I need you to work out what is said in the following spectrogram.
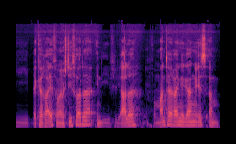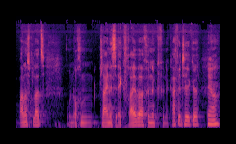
die Bäckerei von meinem Stiefvater in die Filiale vom Mantai reingegangen ist am Bahnhofsplatz und noch ein kleines Eck frei war für eine, für eine Kaffeetheke. Ja.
